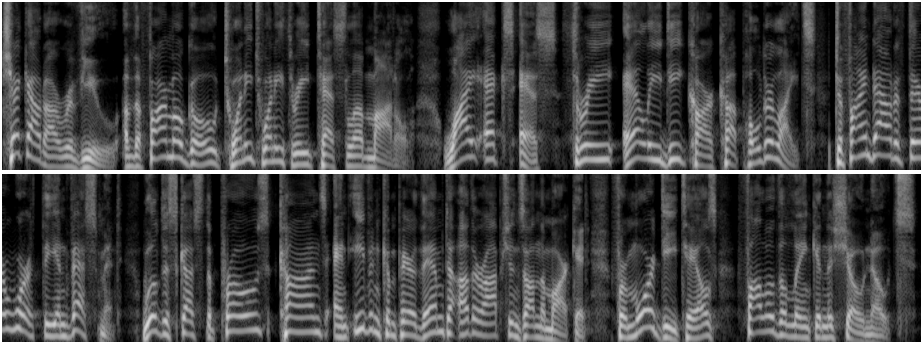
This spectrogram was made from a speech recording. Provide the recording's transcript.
Check out our review of the Farmogo 2023 Tesla model YXS 3 LED car cup holder lights to find out if they're worth the investment. We'll discuss the pros, cons, and even compare them to other options on the market. For more details, follow the link in the show notes.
